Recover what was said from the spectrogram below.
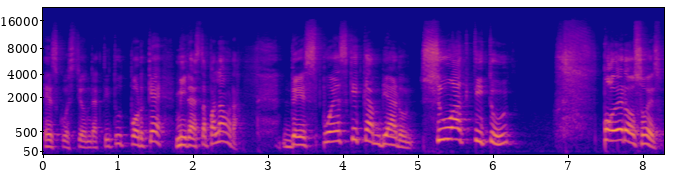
Es cuestión de actitud. ¿Por qué? Mira esta palabra. Después que cambiaron su actitud, poderoso eso.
